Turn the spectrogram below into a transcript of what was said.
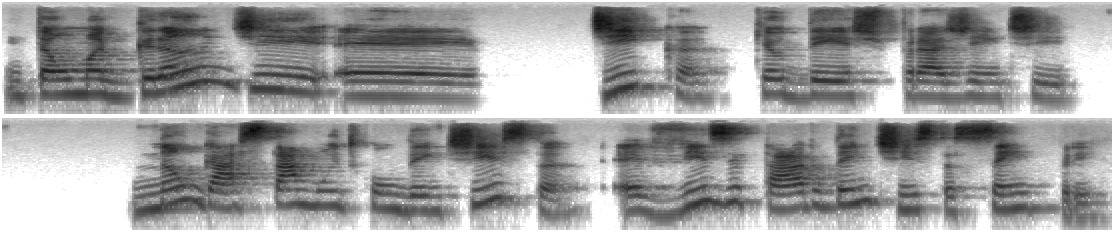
Então, uma grande é, dica que eu deixo para a gente não gastar muito com o dentista é visitar o dentista sempre.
